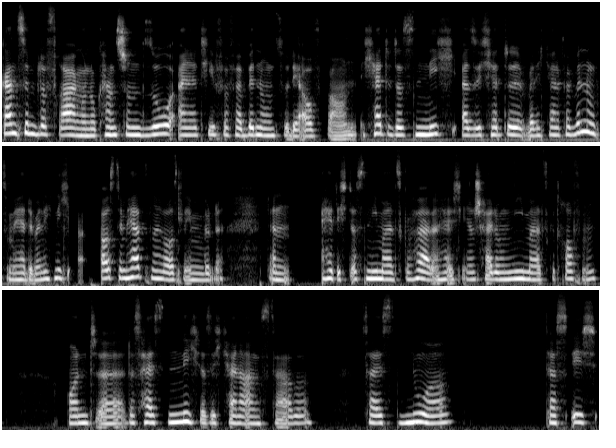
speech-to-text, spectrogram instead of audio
Ganz simple Fragen und du kannst schon so eine tiefe Verbindung zu dir aufbauen. Ich hätte das nicht, also ich hätte, wenn ich keine Verbindung zu mir hätte, wenn ich nicht aus dem Herzen heraus leben würde, dann hätte ich das niemals gehört, dann hätte ich die Entscheidung niemals getroffen. Und äh, das heißt nicht, dass ich keine Angst habe. Das heißt nur, dass ich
